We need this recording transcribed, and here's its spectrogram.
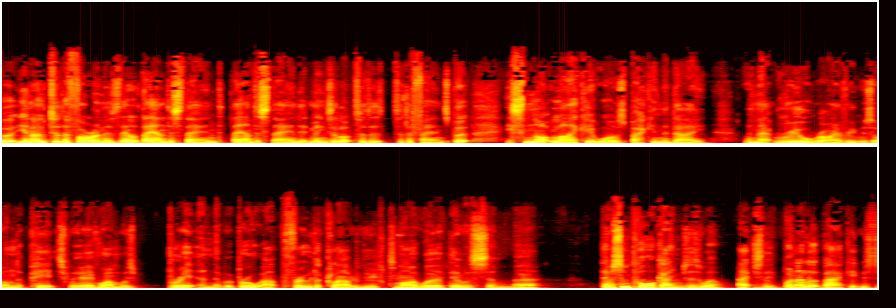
But you know, to the foreigners, they they understand. They understand it means a lot to the to the fans. But it's not like it was back in the day when that real rivalry was on the pitch, where everyone was Brit and they were brought up through the club. the youth team. My word, there was some. Uh, there were some poor games as well. Actually, when I look back, it was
